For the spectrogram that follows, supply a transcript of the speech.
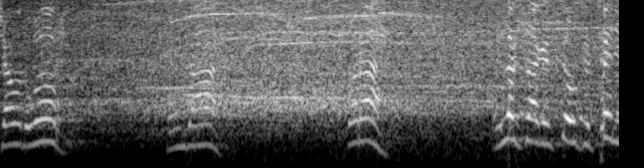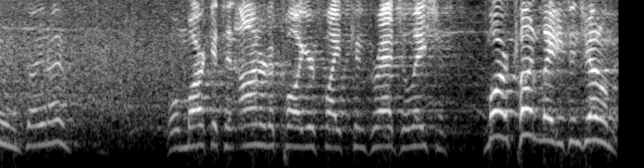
Traveled the world. And, uh, but, uh, it looks like it's still continuing, so, you know. Well, Mark, it's an honor to call your fights. Congratulations. Mark Hunt, ladies and gentlemen.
